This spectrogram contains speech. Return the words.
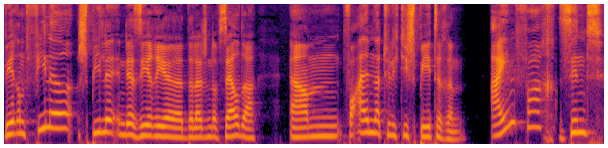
während viele Spiele in der Serie The Legend of Zelda, ähm, vor allem natürlich die späteren, einfach sind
